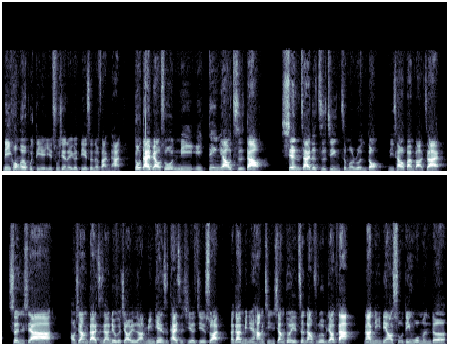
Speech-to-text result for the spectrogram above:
利空而不跌，也出现了一个跌升的反弹，都代表说你一定要知道。现在的资金怎么轮动，你才有办法在剩下好像大概只剩下六个交易日啊。明天是台子期的结算，那当然明天行情相对也震荡幅度比较大，那你一定要锁定我们的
